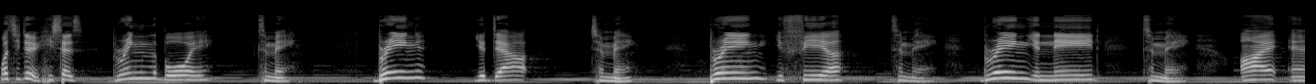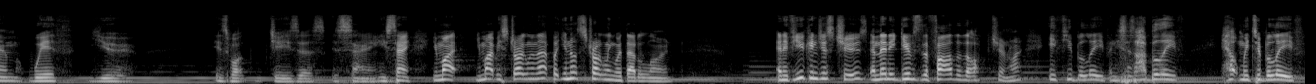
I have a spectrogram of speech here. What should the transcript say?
What's he do? He says, Bring the boy to me. Bring your doubt to me. Bring your fear to me. Bring your need to me. I am with you, is what Jesus is saying. He's saying, you might, you might be struggling with that, but you're not struggling with that alone. And if you can just choose, and then he gives the Father the option, right? If you believe, and he says, I believe, help me to believe.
